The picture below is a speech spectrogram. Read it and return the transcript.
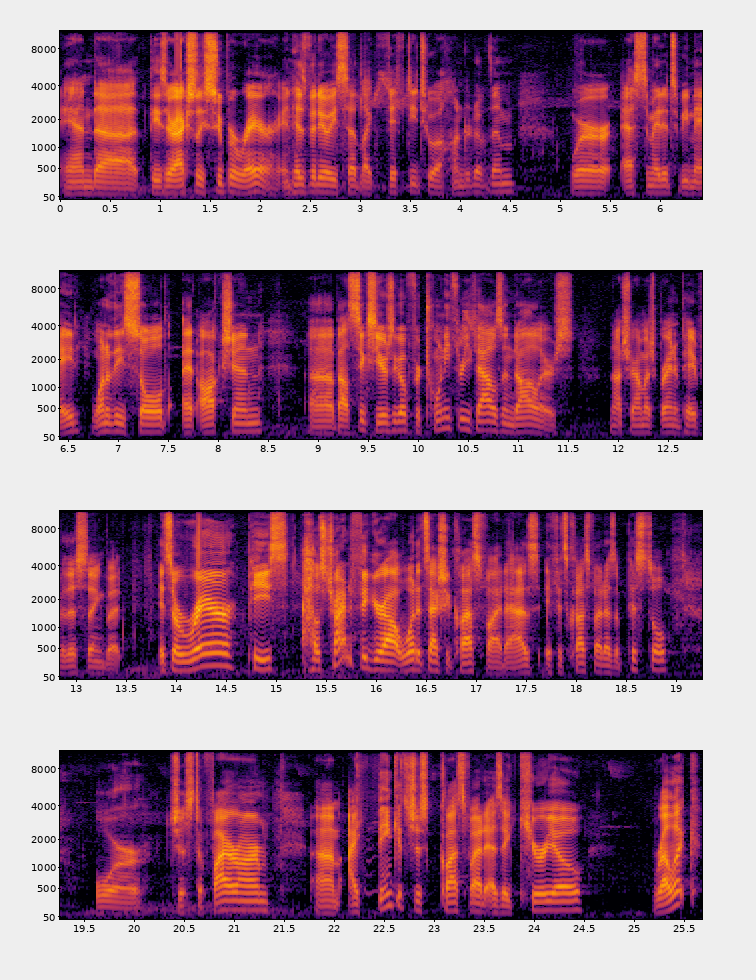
And uh, these are actually super rare. In his video, he said like 50 to 100 of them were estimated to be made. One of these sold at auction uh, about six years ago for $23,000. Not sure how much Brandon paid for this thing, but it's a rare piece. I was trying to figure out what it's actually classified as, if it's classified as a pistol or just a firearm. Um, I think it's just classified as a curio relic.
